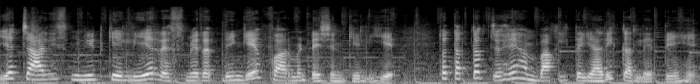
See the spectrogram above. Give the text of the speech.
या 40 मिनट के लिए रेस्ट में रख देंगे फर्मेंटेशन के लिए। तो तब तक जो है हम बाकी तैयारी कर लेते हैं।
